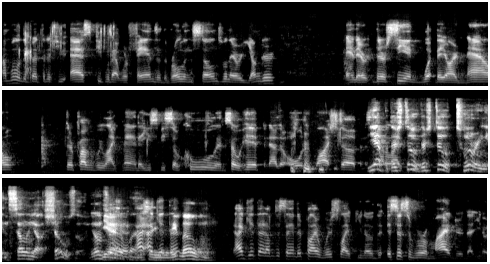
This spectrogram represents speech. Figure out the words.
I'm willing to bet that if you ask people that were fans of the Rolling Stones when they were younger, and they're they're seeing what they are now, they're probably like, man, they used to be so cool and so hip, and now they're old and washed up. And yeah, but they're like, still they're still touring and selling out shows though. You know what I'm yeah, saying? Yeah, I, I, get that. I get that. I'm just saying they probably wish like you know it's just a reminder that you know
